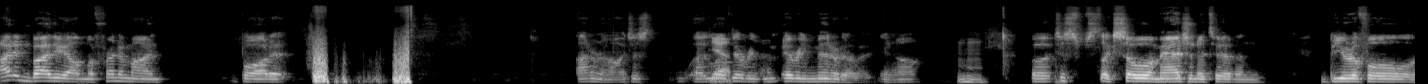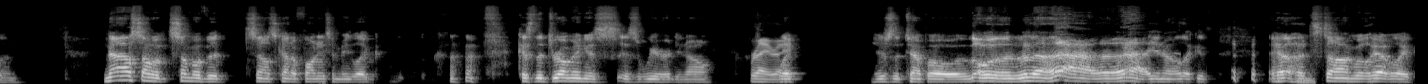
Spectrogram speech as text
I didn't buy the album. A friend of mine bought it. I don't know. I just I Yeah. loved every every minute of it. You know, hmm uh, just like so imaginative and beautiful. And now some of some of it sounds kind of funny to me, like because the drumming is is weird. You know, Right. Right. like here's the tempo oh, you know like yeah, a song will have like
